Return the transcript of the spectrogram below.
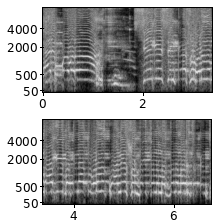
ಯಾರಪ್ಪ ಅವರ? ಸೀಗಿ ಸಿಂಕಾಸು ಹೊಡೆದು ಬಾಗಿ ಬಕನಾಥ್ ಹೊಡೆದು, ಕ್ವಾನೇಶ್ವರ ದೈತನ ಮರ್ದನ ಮಾಡಿರ್ತಕ್ಕಂಥ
